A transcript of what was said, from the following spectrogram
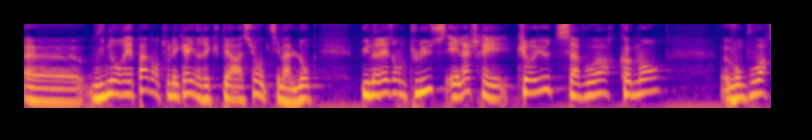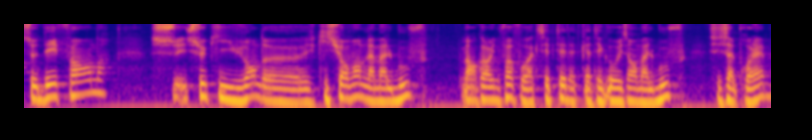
euh, vous n'aurez pas dans tous les cas une récupération optimale. Donc, une raison de plus. Et là, je serais curieux de savoir comment vont pouvoir se défendre ceux qui vendent, euh, qui survendent la malbouffe. Mais encore une fois, faut accepter d'être catégorisé en malbouffe c'est ça le problème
